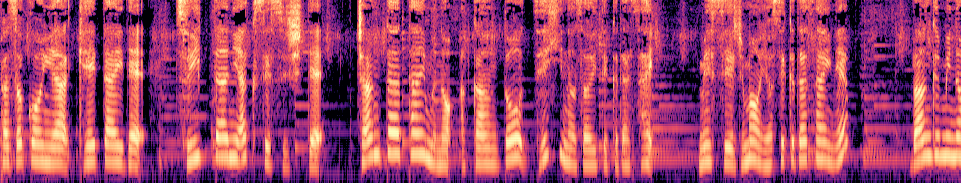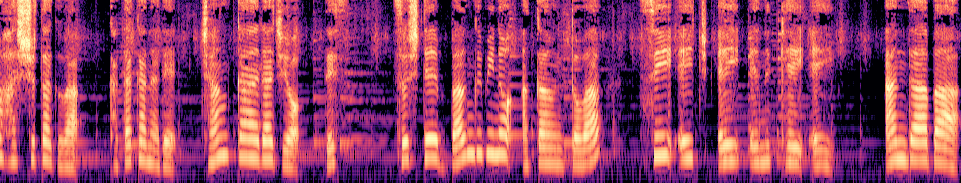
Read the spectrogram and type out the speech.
パソコンや携帯でツイッターにアクセスしてチャンカータイムのアカウントをぜひ覗いてください。メッセージもお寄せくださいね。番組のハッシュタグはカタカナでチャンカーラジオです。そして番組のアカウントは CHANKA アンダーバ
